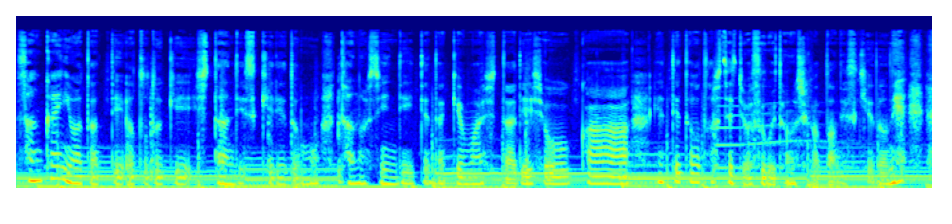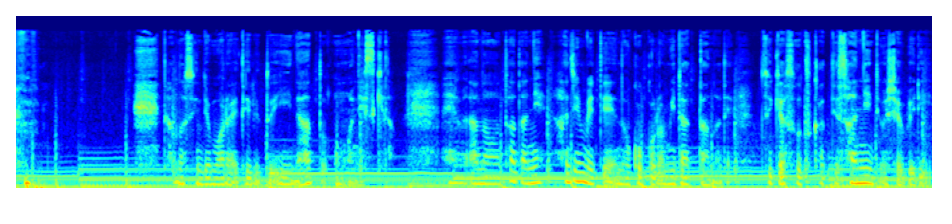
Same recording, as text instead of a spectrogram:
3回にわたってお届けしたんですけれども楽しんでいただけましたでしょうか？やってた私たちはすごい楽しかったんですけどね。楽しんでもらえてるといいなと思うんですけど、えーあのただね初めての試みだったのでツイキャスを使って3人でおしゃべり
